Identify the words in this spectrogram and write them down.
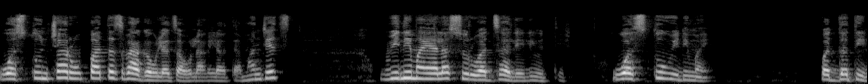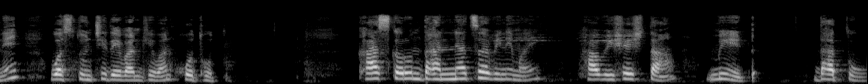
वस्तूंच्या रूपातच भागवल्या जाऊ लागल्या होत्या. म्हणजेच विनिमयाला सुरुवात झालेली होती. वस्तू विनिमय पद्धतीने वस्तूंची देवाणघेवाण होत होती. खास करून धान्याचा विनिमय हा विशेषतः मीठ धातू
